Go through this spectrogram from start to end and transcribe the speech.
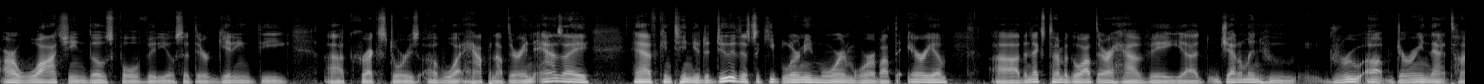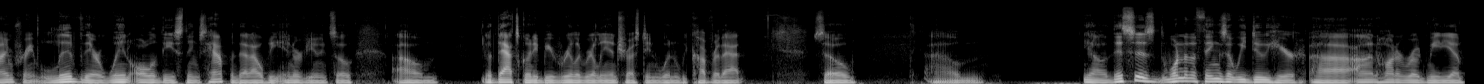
are watching those full videos, that they're getting the uh, correct stories of what happened out there. And as I have continued to do this, to keep learning more and more about the area, uh, the next time I go out there, I have a uh, gentleman who grew up during that time frame, lived there when all of these things happened, that I'll be interviewing. So um, that's going to be really, really interesting when we cover that. So um, you know, this is one of the things that we do here uh, on Haunted Road Media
